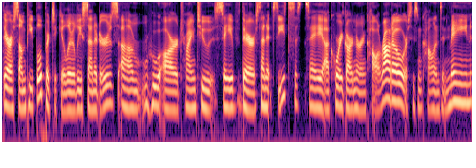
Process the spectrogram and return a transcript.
There are some people, particularly senators, um, who are trying to save their Senate seats, say uh, Cory Gardner in Colorado or Susan Collins in Maine,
